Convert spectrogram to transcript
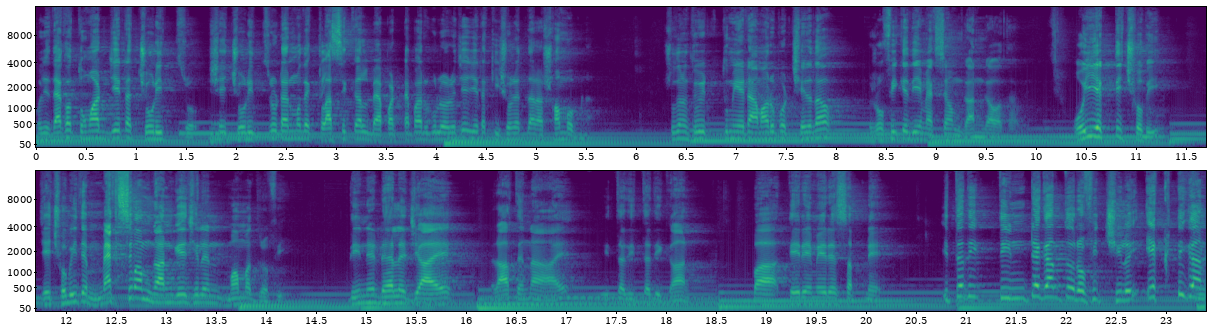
বলছে, দেখো, তোমার যেটা চরিত্র, সেই চরিত্রটার মধ্যে ক্লাসিক্যাল ব্যাপার ট্যাপারগুলো রয়েছে, যেটা কিশোরের দ্বারা সম্ভব না। সুতরাং তুমি তুমি এটা আমার উপর ছেড়ে দাও, রফিকে দিয়ে ম্যাক্সিমাম গান গাওয়াতে হবে। ওই একটি ছবি, যে ছবিতে ম্যাক্সিমাম গান গেয়েছিলেন মোহাম্মদ রফি। দিনে ঢেলে যায় রাতে না আয় ইত্যাদি ইত্যাদি গান বা তেরে মেরে স্বপ্নে ইত্যাদি তিনটে গান তো রফিক ছিল একটি গান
